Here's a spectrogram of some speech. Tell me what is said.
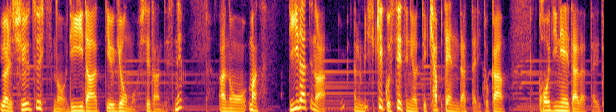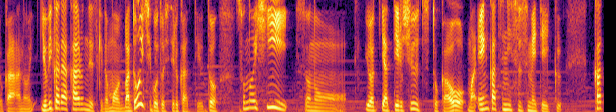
いわゆる手術室のリーダーっていう業務をしてたんですね。あのまあリーダーっていうのはあの結構施設によってキャプテンだったりとかコーディネーターだったりとかあの呼び方が変わるんですけども、まあ、どういう仕事をしてるかっていうとその日そのやっている手術とかを、まあ、円滑に進めていくか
